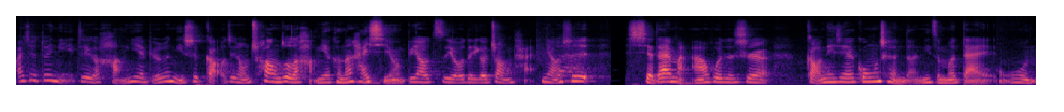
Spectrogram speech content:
而且对你这个行业，比如说你是搞这种创作的行业，可能还行，比较自由的一个状态。你要是写代码或者是搞那些工程的，你怎么带宠物呢？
